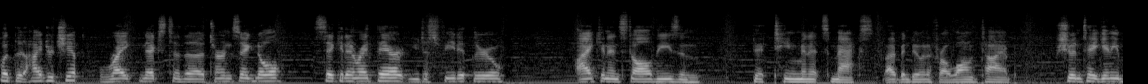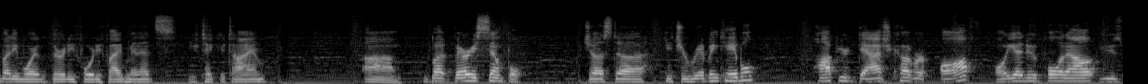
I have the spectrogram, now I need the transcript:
put the Hydra chip right next to the turn signal, stick it in right there. You just feed it through. I can install these in 15 minutes max. I've been doing it for a long time. Shouldn't take anybody more than 30, 45 minutes. You take your time. Um, but very simple. Just uh, get your ribbon cable, pop your dash cover off. All you gotta do is pull it out, use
